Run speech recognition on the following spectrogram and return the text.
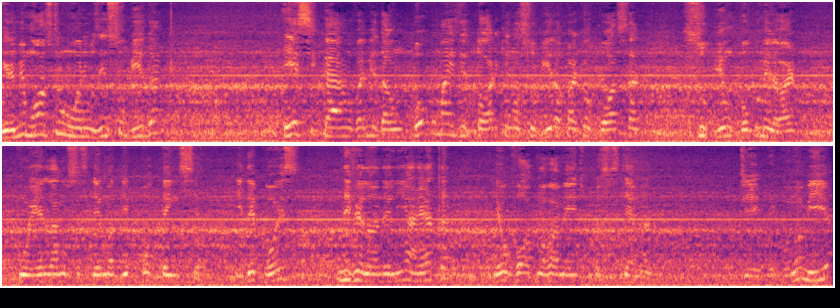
ele me mostra um ônibus em subida. Esse carro vai me dar um pouco mais de torque na subida para que eu possa subir um pouco melhor com ele lá no sistema de potência. E depois, nivelando em linha reta, eu volto novamente para o sistema de economia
